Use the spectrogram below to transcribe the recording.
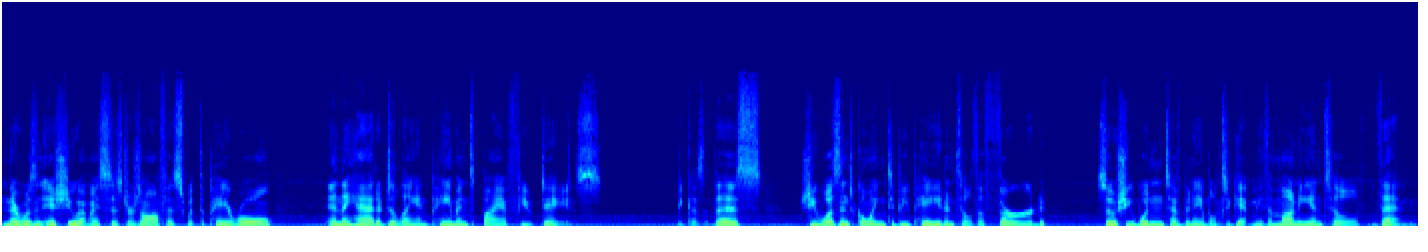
there was an issue at my sister's office with the payroll, and they had a delay in payment by a few days. Because of this, she wasn't going to be paid until the 3rd, so she wouldn't have been able to get me the money until then,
